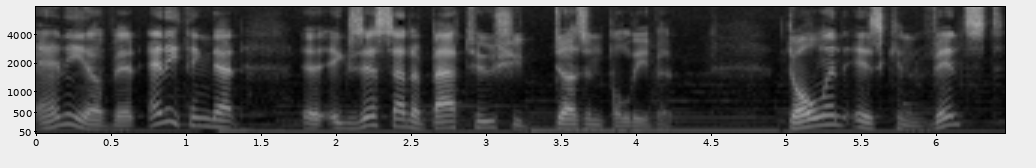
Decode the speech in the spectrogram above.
any of it, anything that uh, exists out of Batuu, she doesn't believe it. Dolan is convinced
